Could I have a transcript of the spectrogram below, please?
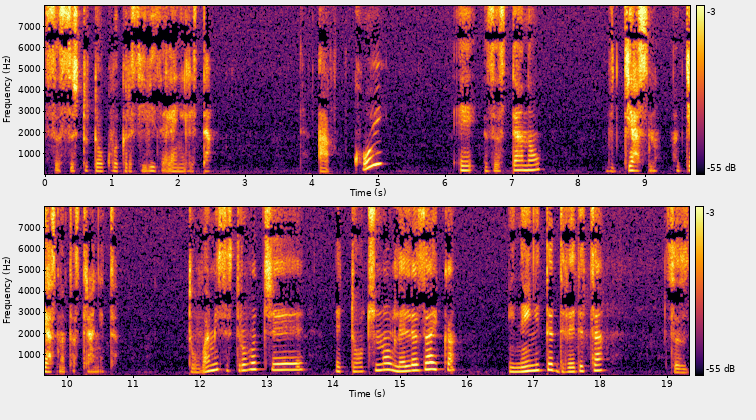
с също толкова красиви зелени листа. А кой е застанал в дясно, на дясната страница. Това ми се струва, че е точно Леля Зайка и нейните две деца с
